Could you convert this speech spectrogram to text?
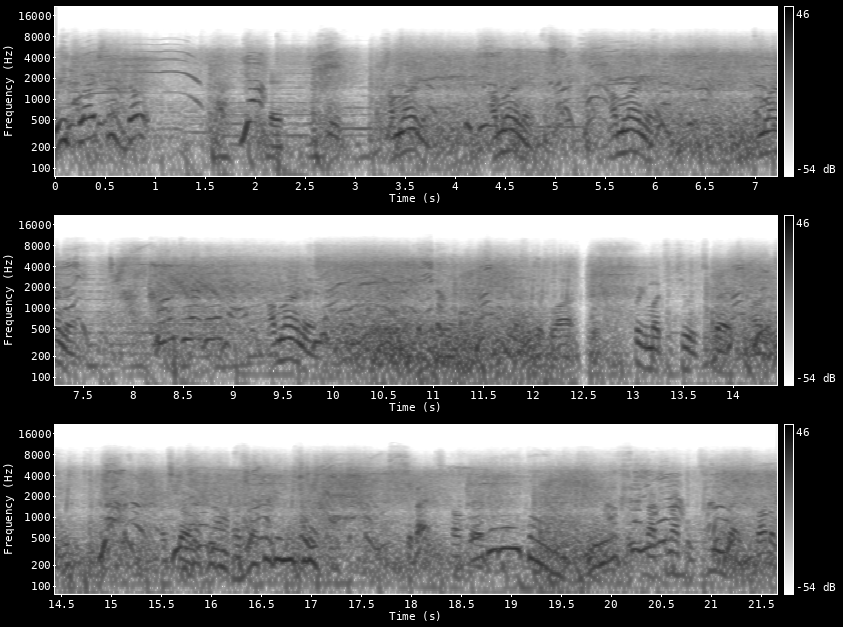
Reflexes don't. Yeah. Okay. I'm learning. I'm learning. I'm learning. I'm learning. I'm learning. That's a block. Pretty much what you expect, honestly. Let's go. Okay. So that's okay. Now can I continue that start up?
